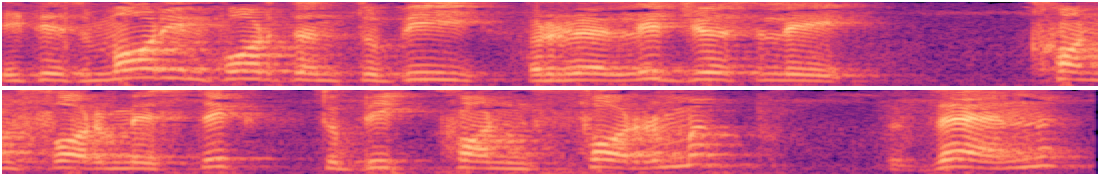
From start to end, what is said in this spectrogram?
It is more important to be religiously conformistic, to be conform, than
